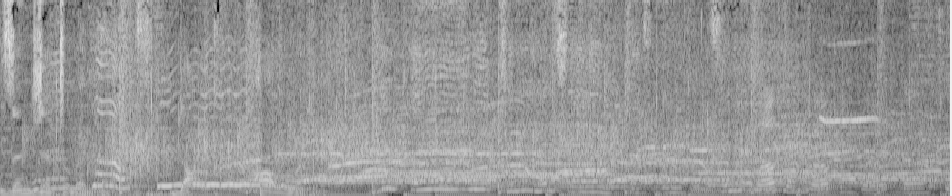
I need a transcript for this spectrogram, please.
Ladies and gentlemen, Doc Holly. Welcome, welcome, welcome to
